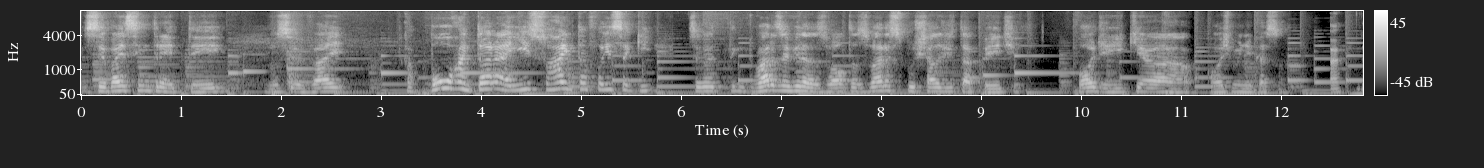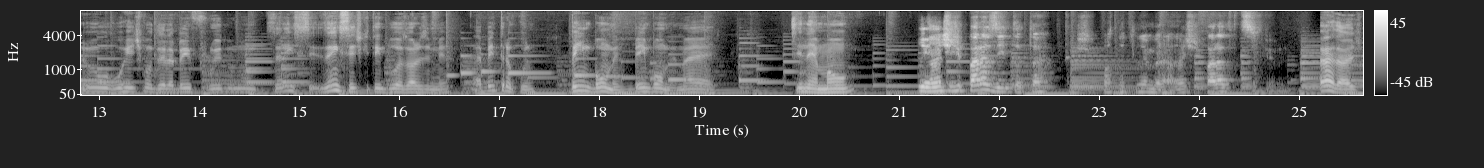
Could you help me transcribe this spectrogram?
você vai se entreter, você vai ficar, porra, então era isso, ah, então foi isso aqui. Você vai ter várias reviravoltas, várias puxadas de tapete. Pode ir que é uma ótima indicação. É, o, o ritmo dele é bem fluido, não, você nem, nem sente que tem duas horas e meia. É bem tranquilo. Bem bom mesmo, bem bom mesmo. É cinemão. E antes de Parasita, tá? Acho importante lembrar, antes de Parasita esse filme. É verdade.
